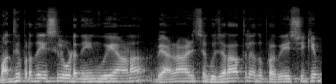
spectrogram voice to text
മധ്യപ്രദേശിലൂടെ നീങ്ങുകയാണ്. വ്യാഴാഴ്ച ഗുജറാത്തിൽ അത് പ്രവേശിക്കും.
